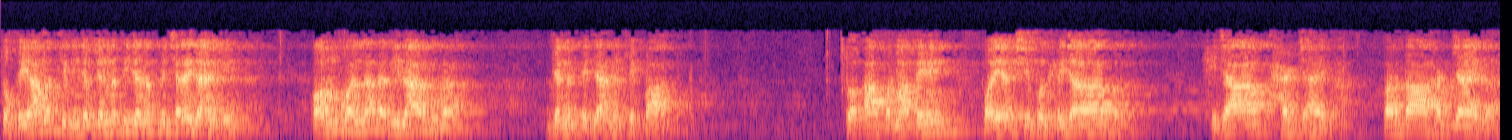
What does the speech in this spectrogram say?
تو قیامت کے دن جب جنتی جنت میں چلے جائیں گے اور ان کو اللہ کا دیدار ہوگا، جنت پہ جانے کے بعد۔ تو آپ فرماتے ہیں شف الحجاب، حجاب ہٹ جائے گا، پردہ ہٹ جائے گا۔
